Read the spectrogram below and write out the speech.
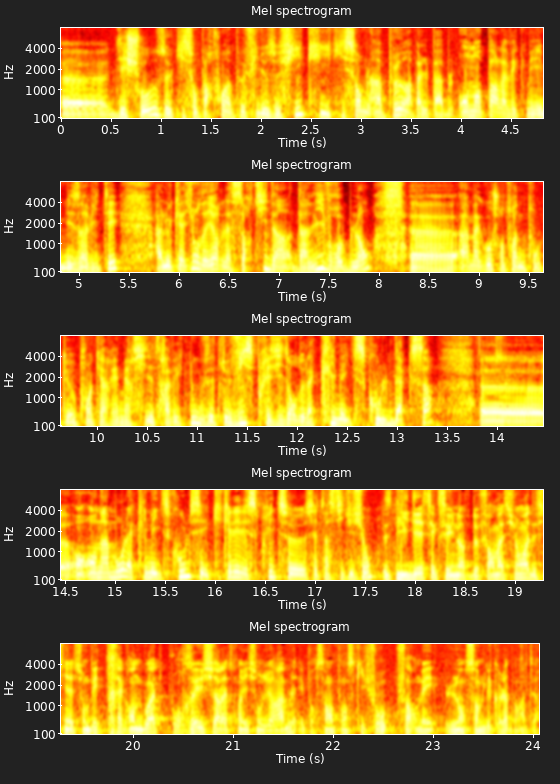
des choses qui sont parfois un peu philosophiques, qui, semblent un peu impalpables? On en parle avec mes, invités à l'occasion d'ailleurs de la sortie d'un livre blanc. à ma gauche, Antoine Poincaré, merci d'être avec nous. Vous êtes le vice-président de la Climate School d'AXA. Euh, en, un mot, la Climate School, c'est, quel est l'esprit de cette institution? L'idée, c'est que c'est une offre de formation à destination des très grandes boîtes pour réussir la transition durable. Et pour ça, on pense qu'il faut former l'ensemble des collaborateurs.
